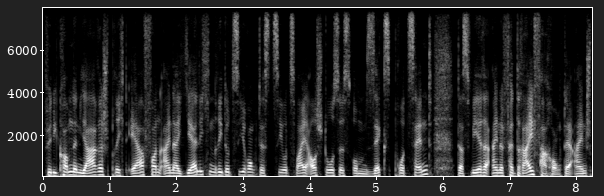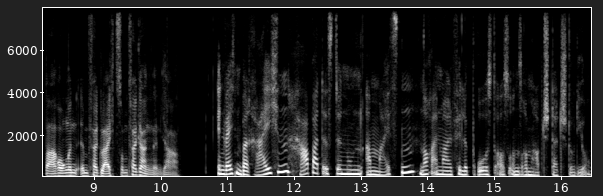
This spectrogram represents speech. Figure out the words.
Für die kommenden Jahre spricht er von einer jährlichen Reduzierung des CO2-Ausstoßes um sechs Prozent. Das wäre eine Verdreifachung der Einsparungen im Vergleich zum vergangenen Jahr. In welchen Bereichen hapert es denn nun am meisten? Noch einmal Philipp Brost aus unserem Hauptstadtstudio.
